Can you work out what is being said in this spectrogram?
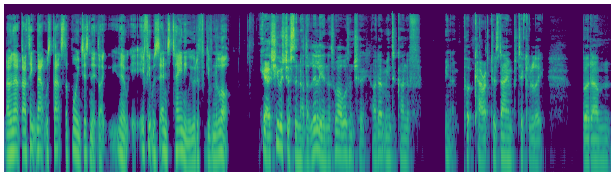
I mean that, I think that was that's the point isn't it like you know if it was entertaining we would have forgiven a lot yeah she was just another Lilian as well wasn't she I don't mean to kind of you know put characters down particularly but um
